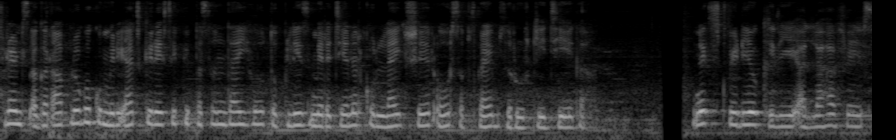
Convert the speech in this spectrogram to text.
फ्रेंड्स अगर आप लोगों को मेरी आज की रेसिपी पसंद आई हो तो प्लीज़ मेरे चैनल को लाइक शेयर और सब्सक्राइब ज़रूर कीजिएगा। नेक्स्ट वीडियो के लिए अल्लाह हाफिज़।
